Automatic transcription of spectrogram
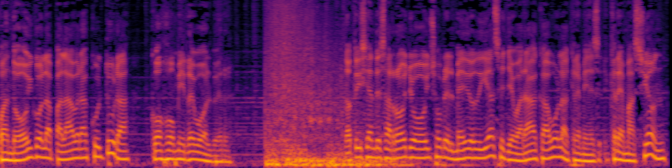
Cuando oigo la palabra cultura, cojo mi revólver. Noticia en desarrollo, hoy sobre el mediodía se llevará a cabo la cremación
